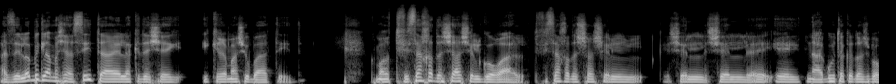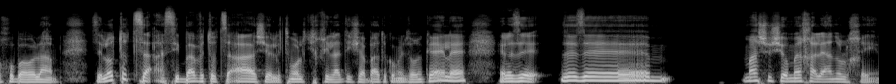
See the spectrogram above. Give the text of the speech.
אז זה לא בגלל מה שעשית, אלא כדי שיקרה משהו בעתיד. כלומר, תפיסה חדשה של גורל, תפיסה חדשה של, של, של של התנהגות הקדוש ברוך הוא בעולם. זה לא תוצאה, סיבה ותוצאה של אתמול חיללתי שבת או כל מיני דברים כאלה, אלא זה, זה, זה משהו שאומר לך לאן הולכים,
